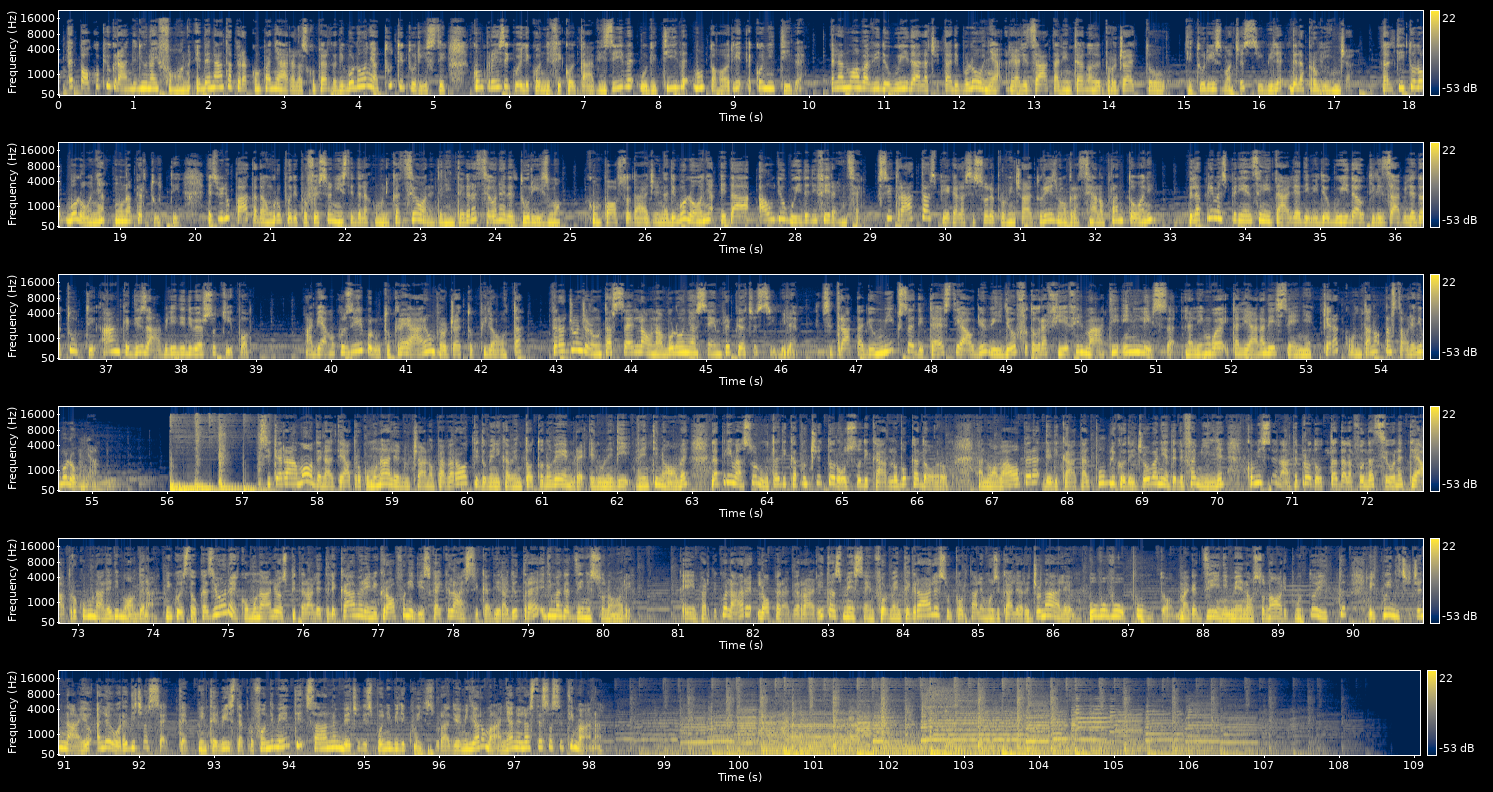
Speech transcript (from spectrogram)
È poco più grande di un iPhone ed è nata per accompagnare alla scoperta di Bologna tutti i turisti, compresi quelli con difficoltà visive, uditive, motorie e cognitive. È la nuova videoguida alla città di Bologna, realizzata all'interno del progetto di turismo accessibile della provincia dal titolo Bologna, una per tutti, e sviluppata da un gruppo di professionisti della comunicazione, dell'integrazione e del turismo, composto da Agenda di Bologna e da Audioguide di Firenze. Si tratta, spiega l'assessore provinciale al turismo Graziano Prantoni, della prima esperienza in Italia di videoguida utilizzabile da tutti, anche disabili di diverso tipo. Abbiamo così voluto creare un progetto pilota per aggiungere un tassello a una Bologna sempre più accessibile. Si tratta di un mix di testi, audio e video, fotografie filmati in LIS, la lingua italiana dei segni, che raccontano la storia di Bologna. Si terrà a Modena al Teatro Comunale Luciano Pavarotti domenica 28 novembre e lunedì 29 la prima assoluta di Capuccetto Rosso di Carlo Boccadoro, la nuova opera dedicata al pubblico dei giovani e delle famiglie commissionata e prodotta dalla Fondazione Teatro Comunale di Modena. In questa occasione il Comunale ospiterà le telecamere e i microfoni di Sky Classica, di Radio 3 e di magazzini sonori e in particolare l'opera verrà ritrasmessa in forma integrale sul portale musicale regionale www.magazzini-sonori.it il 15 gennaio alle ore 17. Interviste e approfondimenti saranno invece disponibili qui su Radio Emilia Romagna nella stessa settimana.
